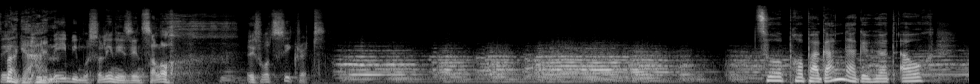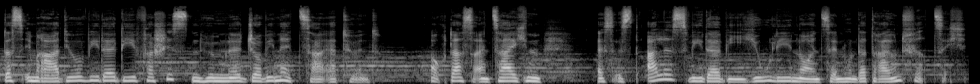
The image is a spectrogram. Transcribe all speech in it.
war geheim. Zur Propaganda gehört auch, dass im Radio wieder die Faschistenhymne Giovinezza ertönt. Auch das ein Zeichen, es ist alles wieder wie Juli 1943.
